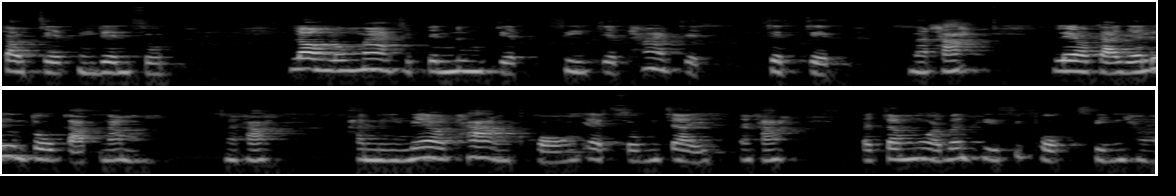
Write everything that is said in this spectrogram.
เก้าเจ็ดนี่เด่นสุดลองลงมาสิเป็นหนึ่งเจ็ดสี่เจ็ดห้าเจ็ด เจ็ดเจ็ดนะคะ แล้วก็อย่าลืมโตกลับนำนะคะ อันนี้แนวทางของแอดสมใจนะคะ ประจำงวดวันที่16สิงหา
